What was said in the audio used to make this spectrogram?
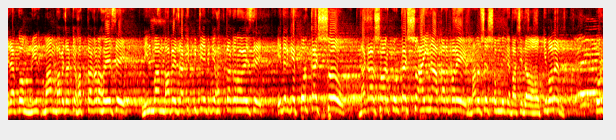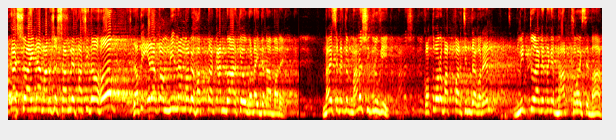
এরকম নির্মমভাবে যাকে হত্যা করা হয়েছে, নির্মমভাবে যাকে পিটিয়ে পিটিয়ে হত্যা করা হয়েছে, এদেরকে প্রকাশ্য ঢাকার শহর প্রকাশ্য আইনা, তারপরে মানুষের সম্মুখে ফাঁসি দেওয়া হোক। কি বলেন? প্রকাশ্য আইনা মানুষের সামনে ফাঁসি দেওয়া হোক, যাতে এরকম নির্মমভাবে হত্যাকাণ্ড আর কেউ ঘটাইতে না পারে। নয়, সেটা একজন মানসিক রুগী। কত বড় বাটপার চিন্তা করেন, মৃত্যুর আগে তাকে ভাত খাওয়াইছে ভাত।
